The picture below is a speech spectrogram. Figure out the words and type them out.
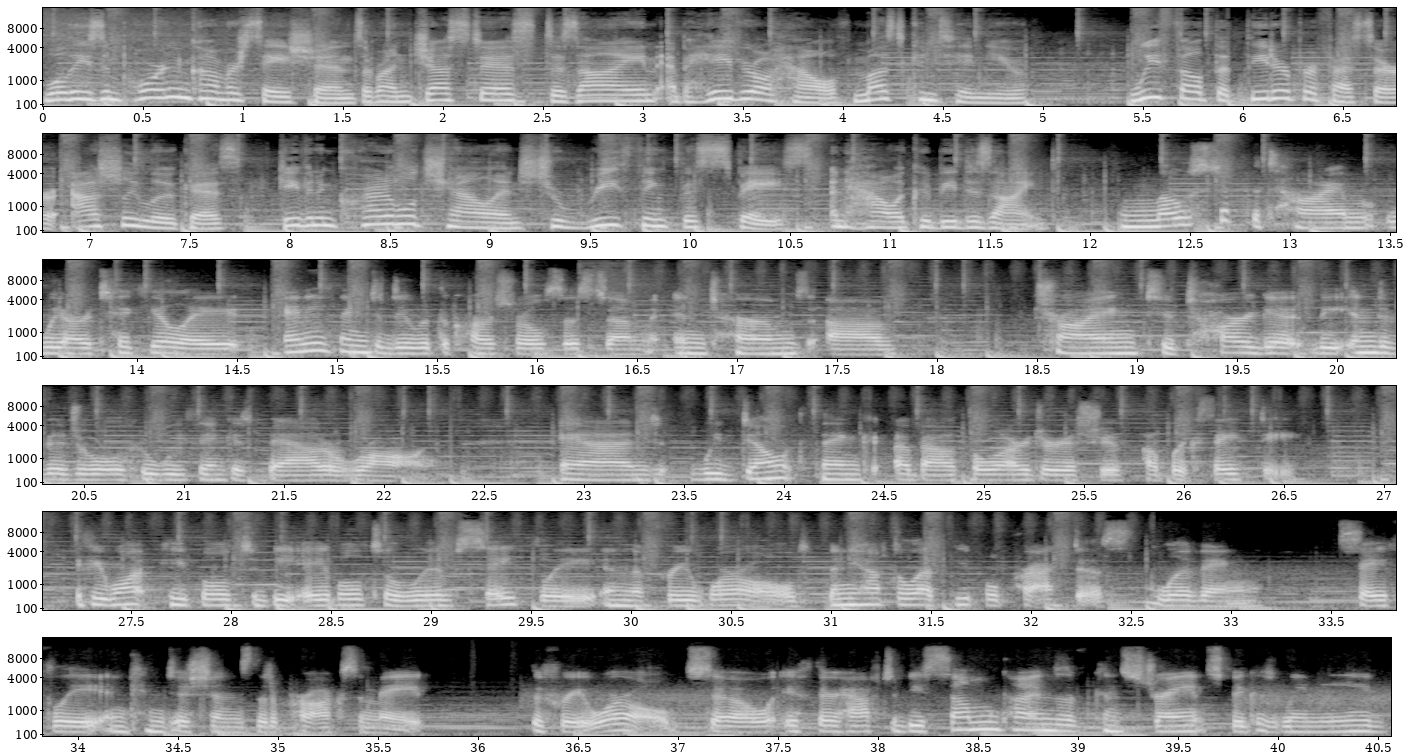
While these important conversations around justice, design, and behavioral health must continue, we felt that theater professor Ashley Lucas gave an incredible challenge to rethink this space and how it could be designed. Most of the time, we articulate anything to do with the carceral system in terms of trying to target the individual who we think is bad or wrong. And we don't think about the larger issue of public safety. If you want people to be able to live safely in the free world, then you have to let people practice living safely in conditions that approximate the free world. So if there have to be some kinds of constraints because we need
